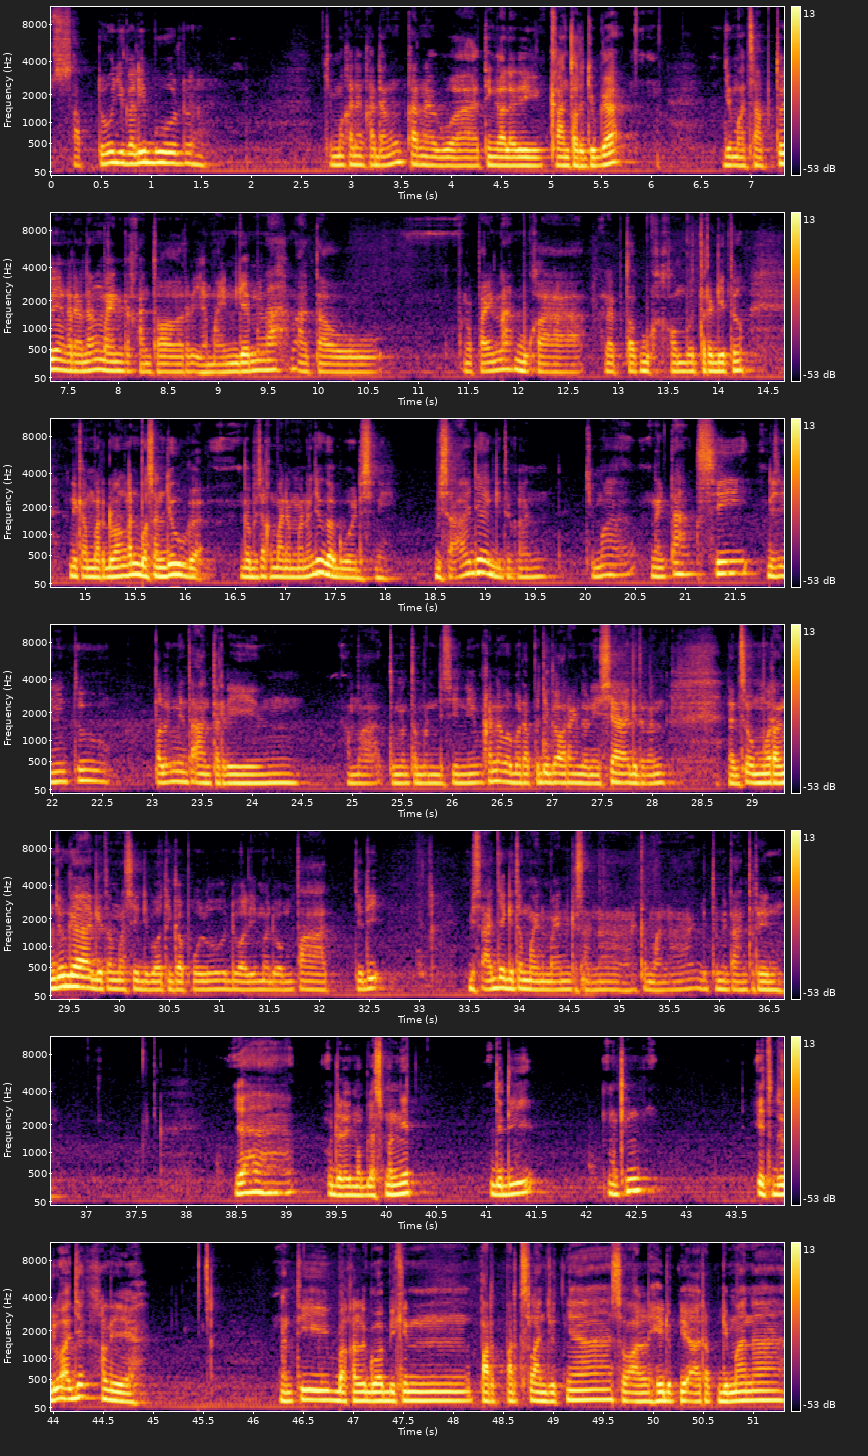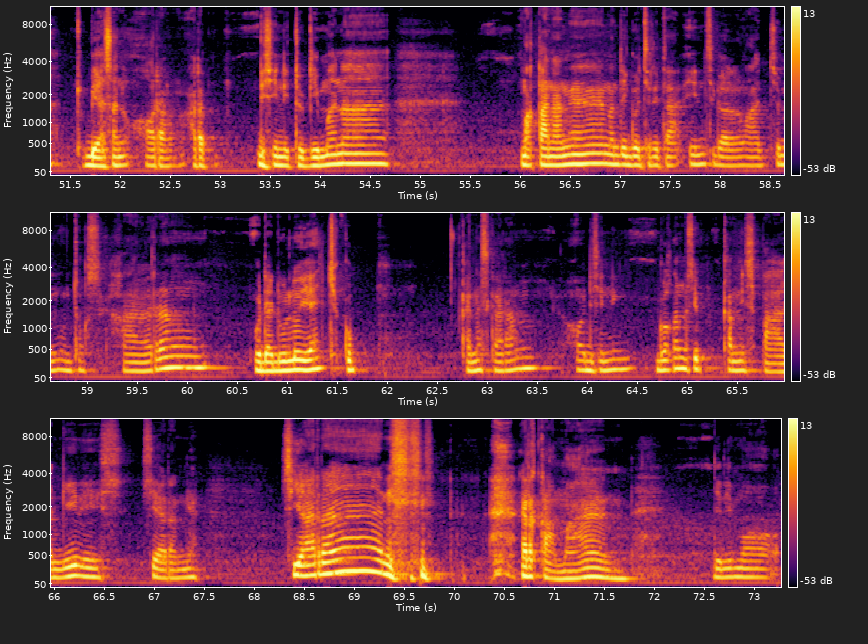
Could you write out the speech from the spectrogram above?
Sabtu juga libur cuma kadang-kadang karena gue tinggal di kantor juga Jumat Sabtu yang kadang-kadang main ke kantor ya main game lah atau ngapain lah buka laptop buka komputer gitu. Di kamar doang kan bosan juga nggak bisa ke mana-mana juga gue di sini. Bisa aja gitu kan. Cuma naik taksi di sini tuh paling minta anterin sama teman-teman di sini. Karena beberapa juga orang Indonesia gitu kan. Dan seumuran juga gitu masih di bawah 30 25 24 jadi bisa aja gitu main-main ke sana ke mana gitu minta anterin. Ya udah 15 menit. Jadi mungkin itu dulu aja kali ya. Nanti bakal gue bikin part-part selanjutnya soal hidup di Arab gimana kebiasaan orang Arab di sini tuh gimana makanannya nanti gue ceritain segala macem. Untuk sekarang udah dulu ya cukup karena sekarang oh di sini gue kan masih Kamis pagi nih siarannya. Siaran. Rekaman. Jadi mau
